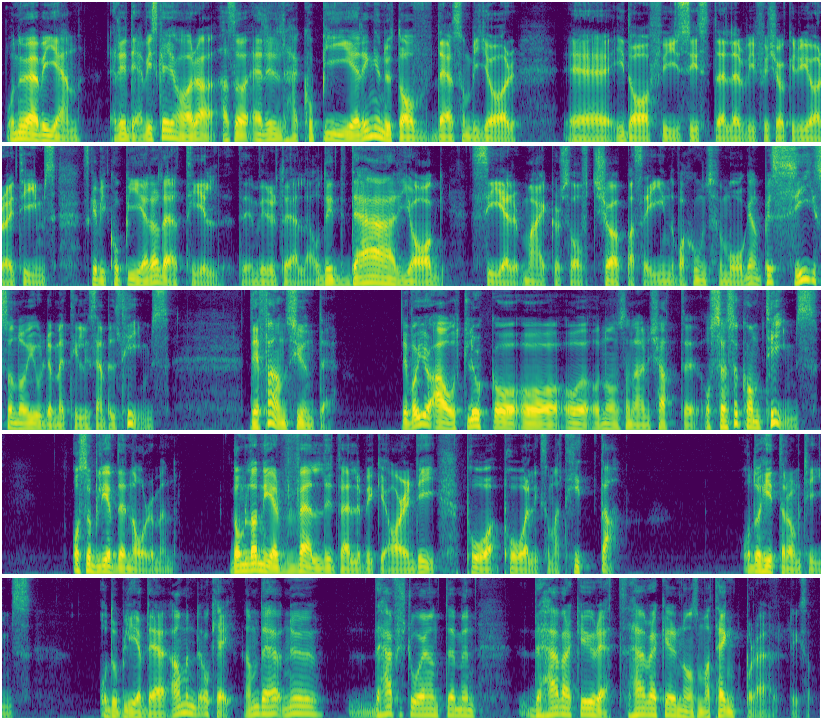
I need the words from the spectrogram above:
Och nu är vi igen, är det det vi ska göra? Alltså är det den här kopieringen utav det som vi gör eh, idag fysiskt eller vi försöker göra i Teams. Ska vi kopiera det till det virtuella? Och det är där jag ser Microsoft köpa sig innovationsförmågan, precis som de gjorde med till exempel Teams. Det fanns ju inte. Det var ju Outlook och, och, och, och någon sån här chatt. Och sen så kom Teams. Och så blev det normen. De la ner väldigt, väldigt mycket R&D på, på liksom att hitta. Och då hittade de Teams. Och då blev det, ja men okej, okay, ja, men det, nu, det här förstår jag inte, men det här verkar ju rätt. Här verkar det någon som har tänkt på det här. Liksom.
